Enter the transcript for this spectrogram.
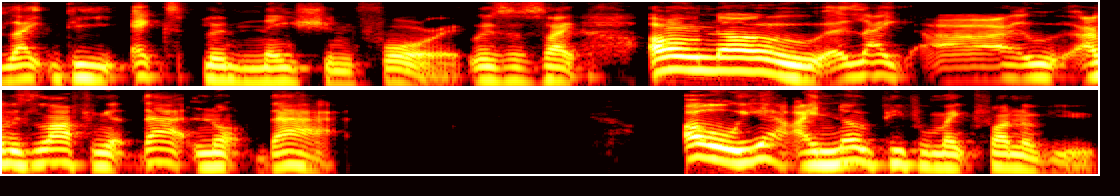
like the explanation for it. it was just like, oh no, like I, I was laughing at that, not that. Oh yeah, I know people make fun of you,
